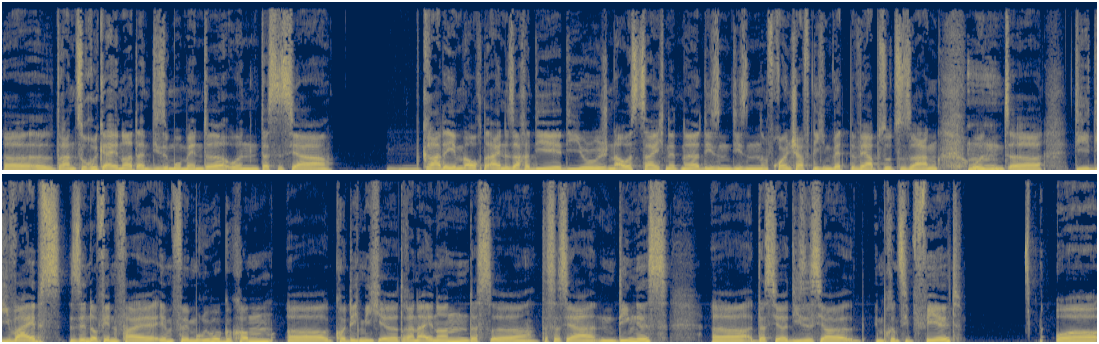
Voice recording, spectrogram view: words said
dran zurückerinnert an diese Momente und das ist ja gerade eben auch eine Sache, die die Eurovision auszeichnet, ne, diesen diesen freundschaftlichen Wettbewerb sozusagen. Mhm. Und äh, die die Vibes sind auf jeden Fall im Film rübergekommen. Äh, konnte ich mich äh, dran erinnern, dass äh, dass das ja ein Ding ist, äh, das ja dieses Jahr im Prinzip fehlt. Uh,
